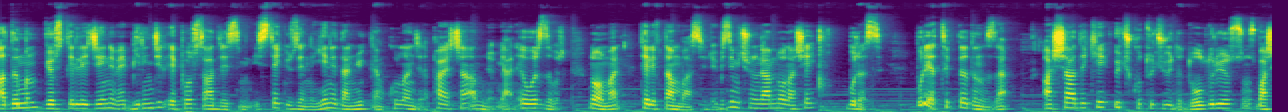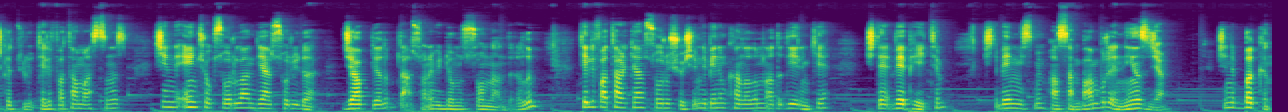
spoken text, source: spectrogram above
adımın gösterileceğini ve birincil e-posta adresimin istek üzerine yeniden yüklen kullanıcıyla paylaşacağını anlıyorum. Yani ıvır zıvır normal teliften bahsediyor. Bizim için önemli olan şey burası. Buraya tıkladığınızda aşağıdaki 3 kutucuğu da dolduruyorsunuz. Başka türlü telif atamazsınız. Şimdi en çok sorulan diğer soruyu da cevaplayalım. Daha sonra videomuzu sonlandıralım. Telif atarken soru şu. Şimdi benim kanalımın adı diyelim ki işte web eğitim. İşte benim ismim Hasan. Ben buraya ne yazacağım? Şimdi bakın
